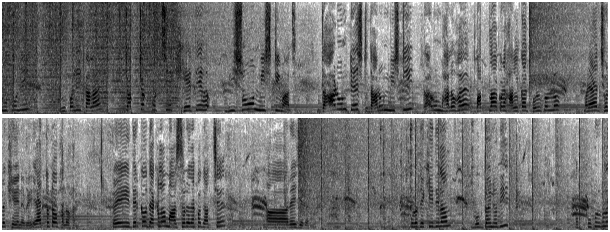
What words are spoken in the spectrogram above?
রূপলি, রূপালি কালার, চকচক করছে, খেতে ভীষণ মিষ্টি মাছ। দারুণ টেস্ট দারুণ মিষ্টি, দারুণ ভালো হয়। পাতলা করে হালকা ঝোল করল। মানে এক ঝোলে খেয়ে নেবে এতটা ভালো হয়। তো এইদেরকেও দেখালাম, মাছ ধরে দেখো যাচ্ছে। আর এই যে দেখো, পুরো দেখিয়ে দিলাম বুকদয় নদী। আর কুকুরগুলো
